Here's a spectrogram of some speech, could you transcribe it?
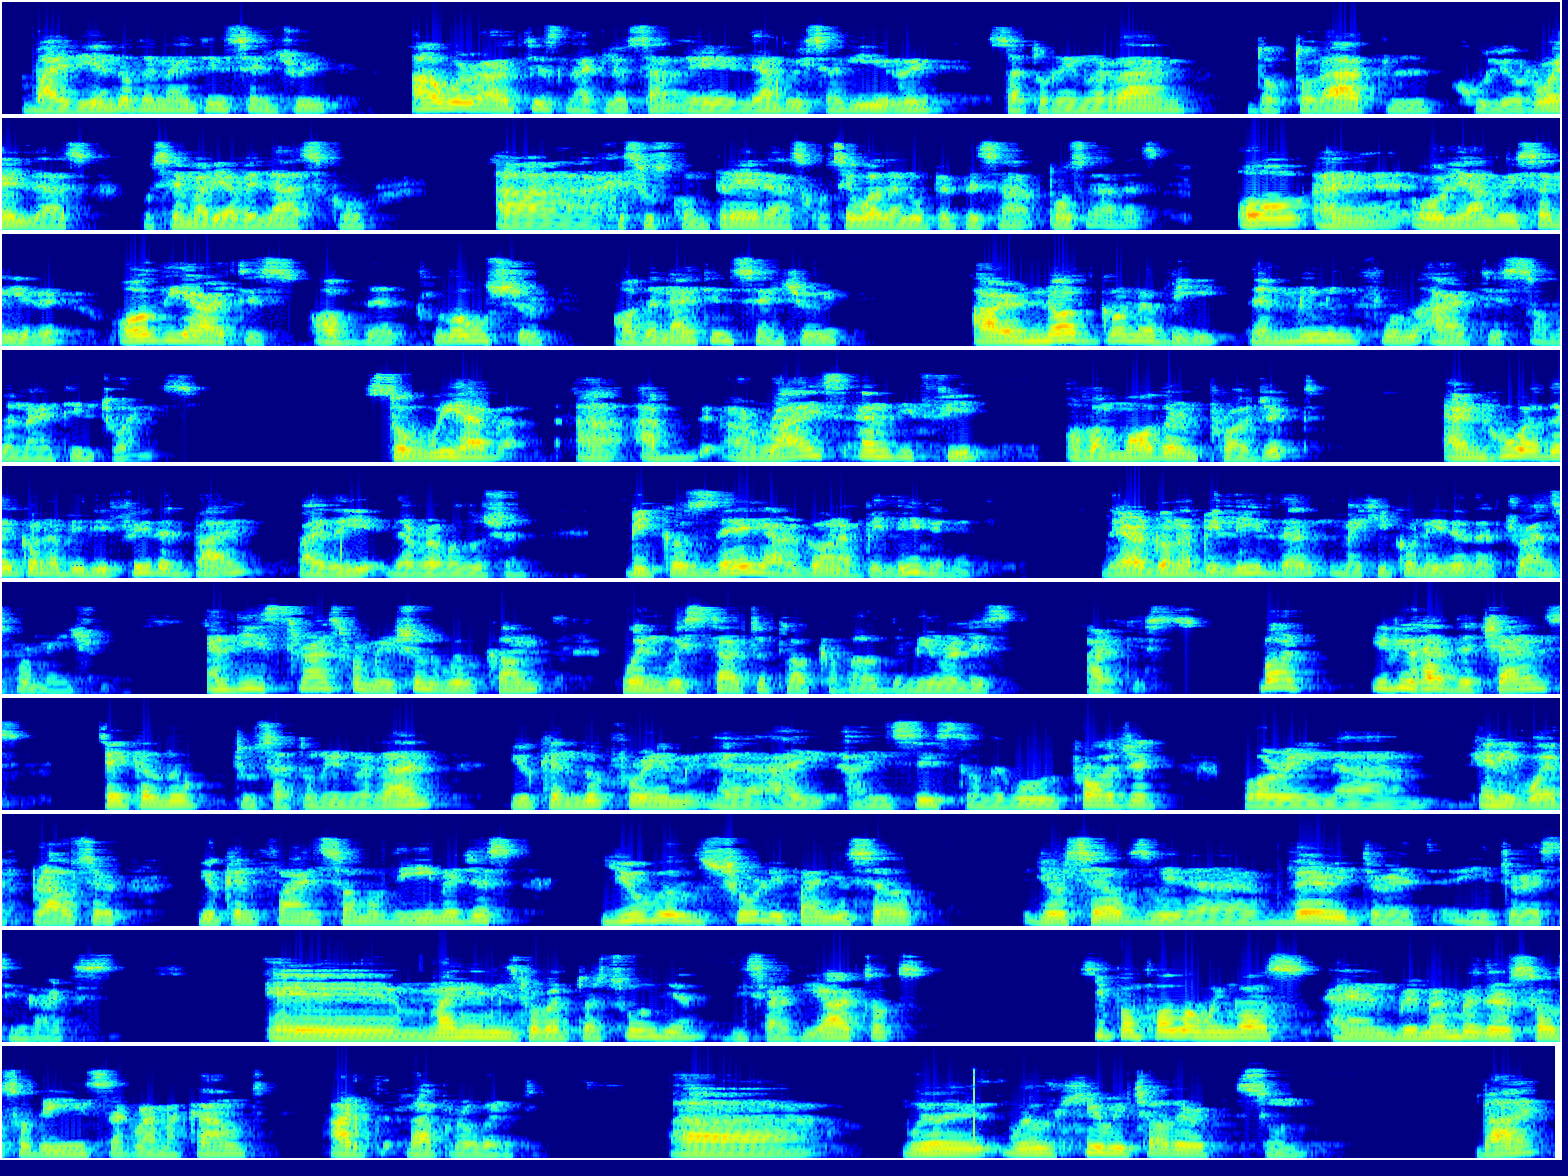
by the end of the 19th century, our artists like Leandro Izaguirre, Saturnino Herrán, Dr. Atl, Julio Ruelas, José María Velasco, a Jesús Contreras, José Guadalupe Posadas, or, uh, or Leandro Izaguirre, all the artists of the closure of the 19th century are not going to be the meaningful artists of the 1920s. So we have a, a, a, rise and defeat of a modern project. And who are they going to be defeated by? By the, the revolution. Because they are going to believe in it. They are going to believe that Mexico needed a transformation. And this transformation will come when we start to talk about the muralist artists. But if you have the chance, take a look to Saturnino Herrán. You can look for him, uh, I, I, insist, on the Google project or in um, any web browser. You can find some of the images. You will surely find yourself yourselves with a very inter interesting artist. Uh, my name is Roberto Archundia. These are the Art Talks keep on following us and remember there's also the Instagram account Art Rap Roberto. Uh, we'll we'll hear each other soon. Bye.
